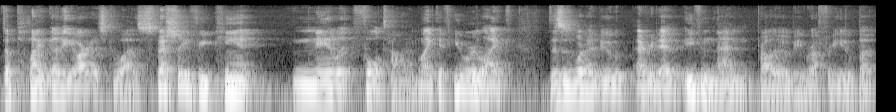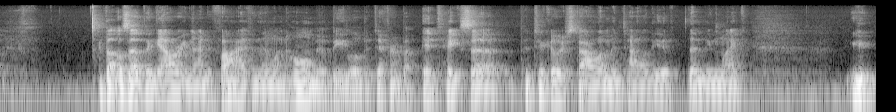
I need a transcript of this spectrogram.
the plight of the artist was, especially if you can't nail it full time. Like if you were like, this is what I do every day, even then probably would be rough for you. But if I was at the gallery nine to five and then went home, it would be a little bit different. But it takes a particular style and mentality of them being like, you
